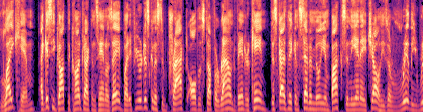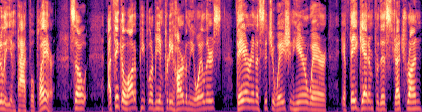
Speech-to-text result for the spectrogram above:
like him. I guess he got the contract in San Jose, but if you were just going to subtract all the stuff around Vander Kane, this guy's making seven million bucks in the NHL. He's a really, really impactful player. So I think a lot of people are being pretty hard on the Oilers. They are in a situation here where if they get him for this stretch run,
